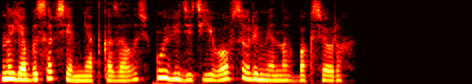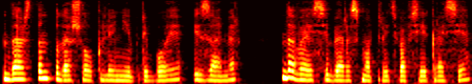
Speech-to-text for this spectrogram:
но я бы совсем не отказалась увидеть его в современных боксерах. Дарстон подошел к линии прибоя и замер, давая себя рассмотреть во всей красе,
